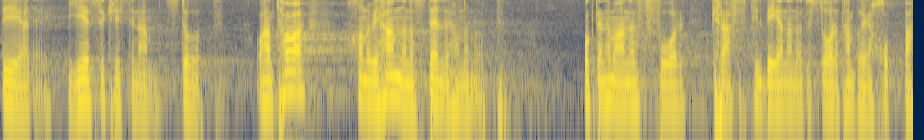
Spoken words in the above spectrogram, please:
det ger jag dig. I Jesu Kristi namn, stå upp. Och han tar honom i handen och ställer honom upp. Och den här mannen får kraft till benen och det står att han börjar hoppa.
